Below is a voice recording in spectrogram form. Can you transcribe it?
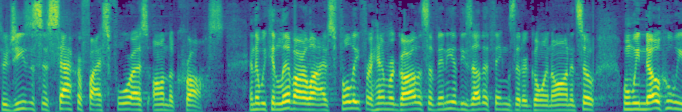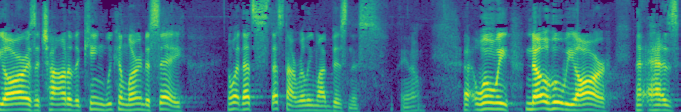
through Jesus' sacrifice for us on the cross and that we can live our lives fully for Him regardless of any of these other things that are going on. And so when we know who we are as a child of the King, we can learn to say, you know what, that's, that's not really my business. You know? Uh, when we know who we are as,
